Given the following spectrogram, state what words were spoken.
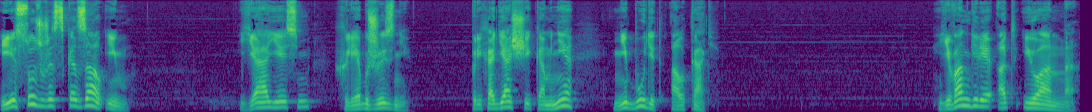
Иисус же сказал им, «Я есть хлеб жизни. Приходящий ко мне не будет алкать». Евангелие от Иоанна,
